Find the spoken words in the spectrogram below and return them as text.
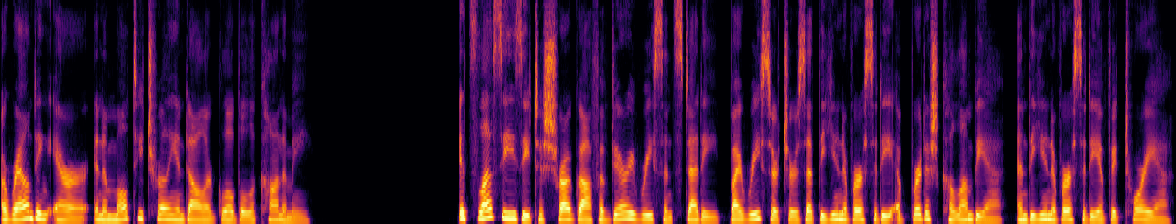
a rounding error in a multi trillion dollar global economy. It's less easy to shrug off a very recent study by researchers at the University of British Columbia and the University of Victoria.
